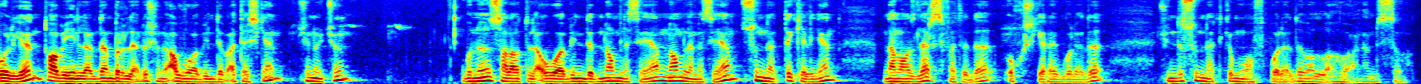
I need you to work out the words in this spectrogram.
bo'lgan tobiinlardan birlari shuni avvobin deb atashgan. Shuning uchun buni salotul avvobin deb nomlasa ham nomlamasa ham sunnatda kelgan namozlar sifatida o'qish kerak bo'ladi. Shunda sunnatga muvofiq bo'ladi vallohu alam bissavob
